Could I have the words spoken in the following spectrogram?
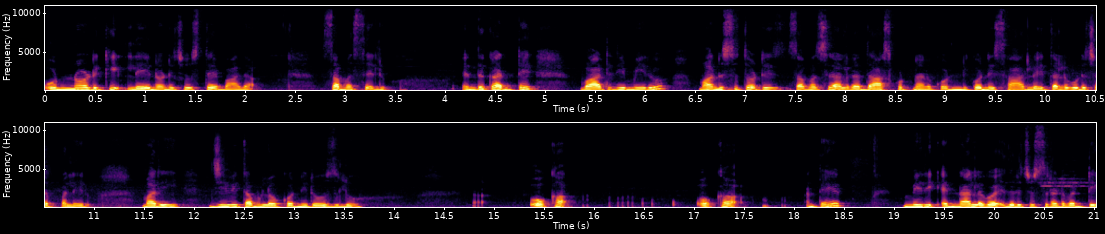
ఉన్నోడికి లేనోడిని చూస్తే బాధ సమస్యలు. ఎందుకంటే వాటిని మీరు మనసుతోటి సంవత్సరాలుగా దాచుకుంటున్నారు. కొన్ని కొన్నిసార్లు ఇతరులు కూడా చెప్పలేరు. మరి జీవితంలో కొన్ని రోజులు ఒక ఒక అంటే మీరు ఎన్నాళ్ళుగా ఎదురు చూస్తున్నటువంటి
